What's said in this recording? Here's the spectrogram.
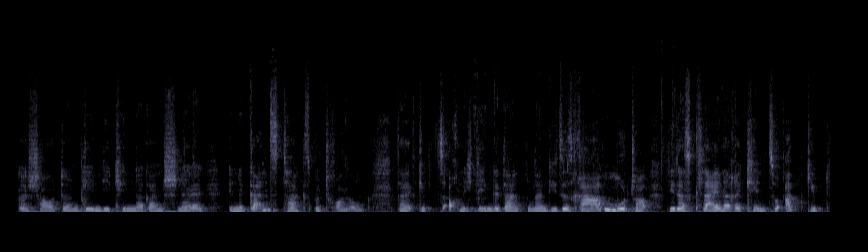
äh, schaut, dann gehen die Kinder ganz schnell in eine Ganztagsbetreuung. Da gibt es auch nicht den Gedanken, dann diese Rabenmutter, die das kleinere Kind so abgibt.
